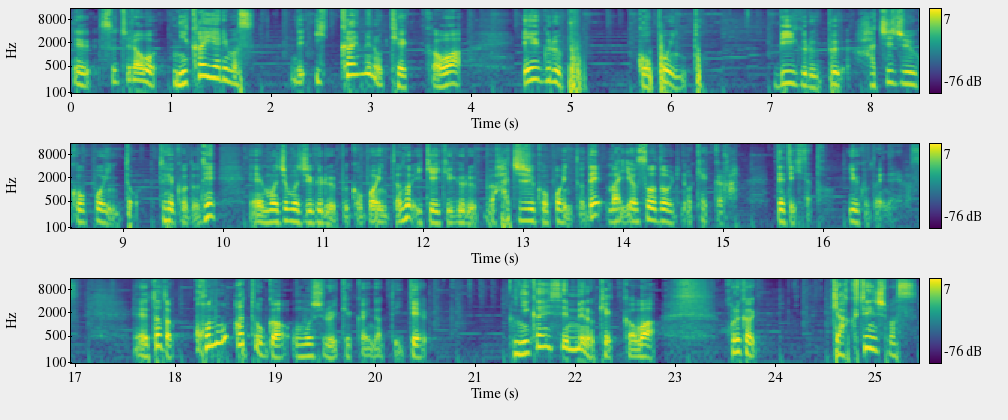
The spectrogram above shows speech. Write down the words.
でそちらを2回やります。で1回目の結果は A グループ5ポイント B グループ85ポイントということで、えー、もじもじグループ5ポイントのイケイケグループ85ポイントで、まあ、予想通りの結果が出てきたと。いうことになります。えー、ただこの後が面白い結果になっていて2回戦目の結果はこれが逆転します。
